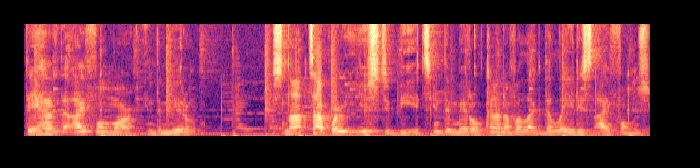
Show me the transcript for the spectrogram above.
they have the iPhone mark in the middle. It's not top where it used to be, it's in the middle, kind of like the latest iPhones.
